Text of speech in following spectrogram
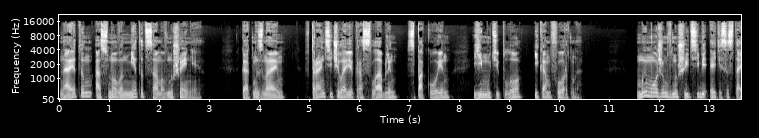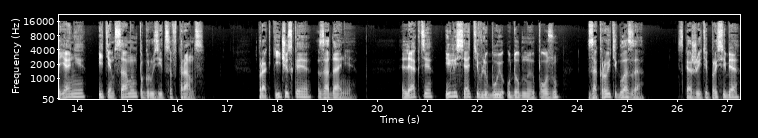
На этом основан метод самовнушения – как мы знаем, в трансе человек расслаблен, спокоен, ему тепло и комфортно. Мы можем внушить себе эти состояния и тем самым погрузиться в транс. Практическое задание. Лягте или сядьте в любую удобную позу, закройте глаза. Скажите про себя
